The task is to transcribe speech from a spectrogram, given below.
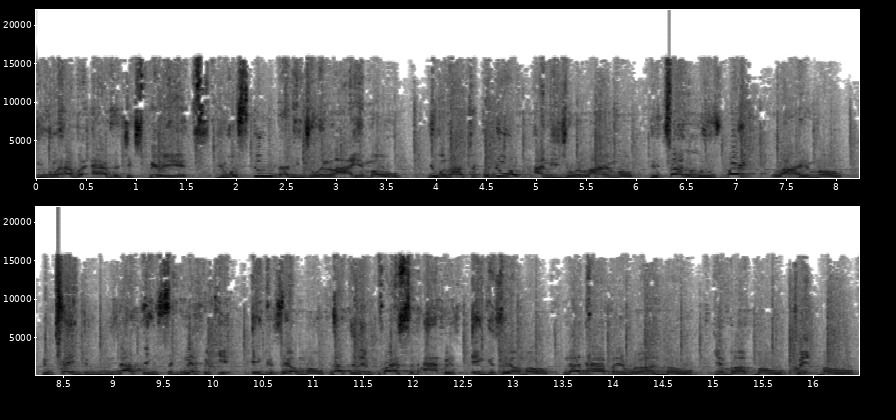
you gonna have an average experience. You a student, I need you in lion mode. You an entrepreneur, I need you in lion mode. You trying to lose weight, lion mode. You can't do nothing significant in gazelle mode. Nothing impressive happens in gazelle mode. Nothing happens in run mode, give up mode, quit mode,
